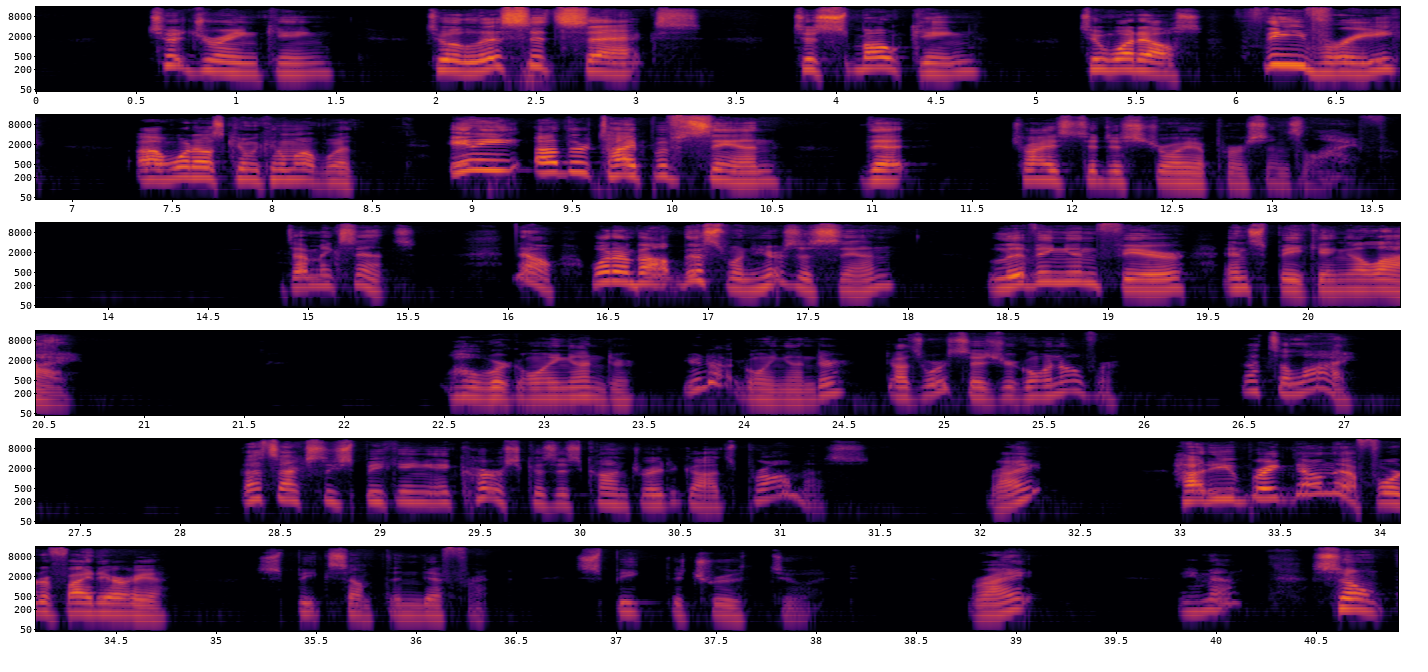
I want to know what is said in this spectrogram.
to drinking to illicit sex to smoking to what else? Thievery. Uh, what else can we come up with? Any other type of sin that tries to destroy a person's life. Does that make sense? Now, what about this one? Here's a sin living in fear and speaking a lie. Oh, we're going under. You're not going under. God's word says you're going over. That's a lie. That's actually speaking a curse because it's contrary to God's promise. Right? How do you break down that fortified area? Speak something different. Speak the truth to it. Right? Amen? So,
